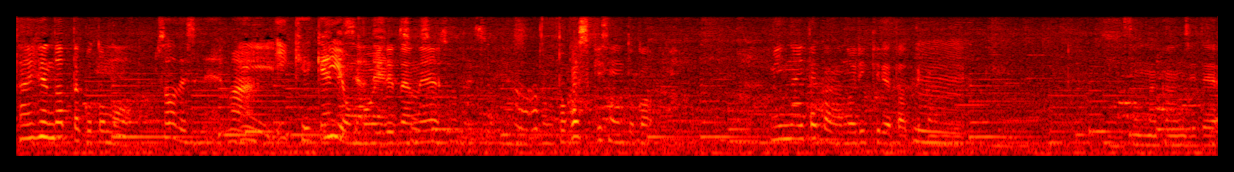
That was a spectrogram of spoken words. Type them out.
大変だったこともそうですね。まあいい経験ですよね。いい思い出だね。そうですそうでも渡嘉敷さんとかみんないたから乗り切れたってう感じ、ん。そんな感じで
